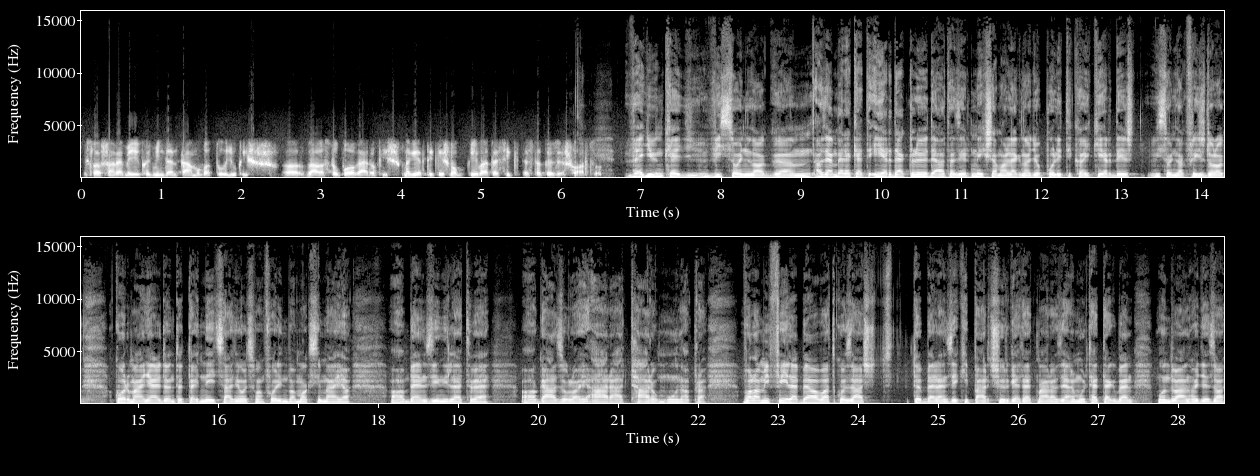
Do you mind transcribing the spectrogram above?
és lassan reméljük, hogy minden támogatójuk is, a választópolgárok is megértik, és magukévá teszik ezt a közös harcot. Vegyünk egy viszonylag um, az embereket érdeklő, de hát azért mégsem a legnagyobb politikai kérdést, viszonylag friss dolog. A kormány eldöntötte, hogy 480 forintban maximálja a benzin, illetve a gázolaj árát három hónapra. Valamiféle beavatkozást több ellenzéki párt sürgetett már az elmúlt hetekben, mondván, hogy ez a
